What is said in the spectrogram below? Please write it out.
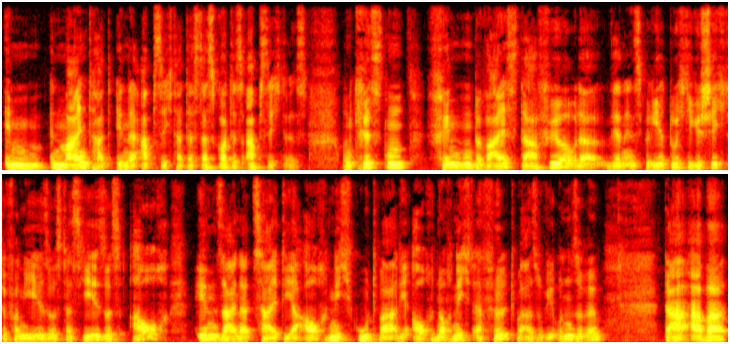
im, in Mind hat, in der Absicht hat, dass das Gottes Absicht ist. Und Christen finden Beweis dafür oder werden inspiriert durch die Geschichte von Jesus, dass Jesus auch in seiner Zeit, die ja auch nicht gut war, die auch noch nicht erfüllt war, so wie unsere, da aber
